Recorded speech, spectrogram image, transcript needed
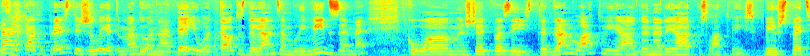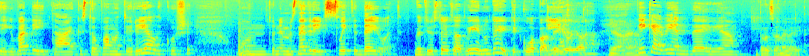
Tā ir tāda prestiža lieta Madonā dejot tautas deju ansamblī Vidzeme, ko man šķiet pazīst gan Latvijā, gan arī ārpus Latvijas. Bijuši spēcīgi vadītāji, kas to pamatu ir ielikuši, un tu nemaz nedrīkst slikti dejot. Bet jūs teicāt, vienu deju tik kopā dejojāt? Jā, jā. Tikai vienu deju, jā. Daudz jau nevajag.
